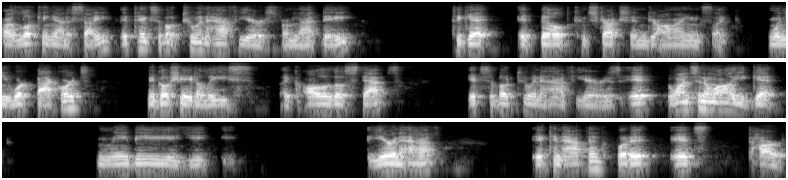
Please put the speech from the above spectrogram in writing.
are looking at a site, it takes about two and a half years from that date to get it built, construction drawings, like when you work backwards, negotiate a lease, like all of those steps. It's about two and a half years. It once in a while you get maybe a, a year and a half. It can happen, but it it's hard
